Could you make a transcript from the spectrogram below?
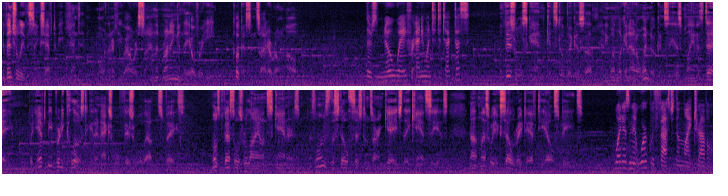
Eventually the sinks have to be vented. More than a few hours silent running and they overheat. Cook us inside our own hull. There's no way for anyone to detect us? Visual scan can still pick us up. Anyone looking out a window can see us plain as day. But you have to be pretty close to get an actual visual out in space. Most vessels rely on scanners. As long as the stealth systems are engaged, they can't see us. Not unless we accelerate to FTL speeds. Why doesn't it work with faster-than-light travel?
